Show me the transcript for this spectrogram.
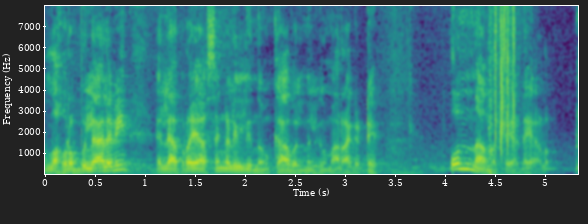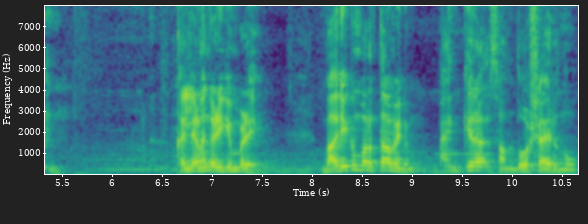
അള്ളാഹു റബ്ബുലാലമീൻ എല്ലാ പ്രയാസങ്ങളിൽ നിന്നും കാവൽ നൽകുമാറാകട്ടെ. ഒന്നാമത്തെ അടയാളം. കല്യാണം കഴിക്കുമ്പോഴേ ഭാര്യയ്ക്കും ഭർത്താവിനും ഭയങ്കര സന്തോഷമായിരുന്നു.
